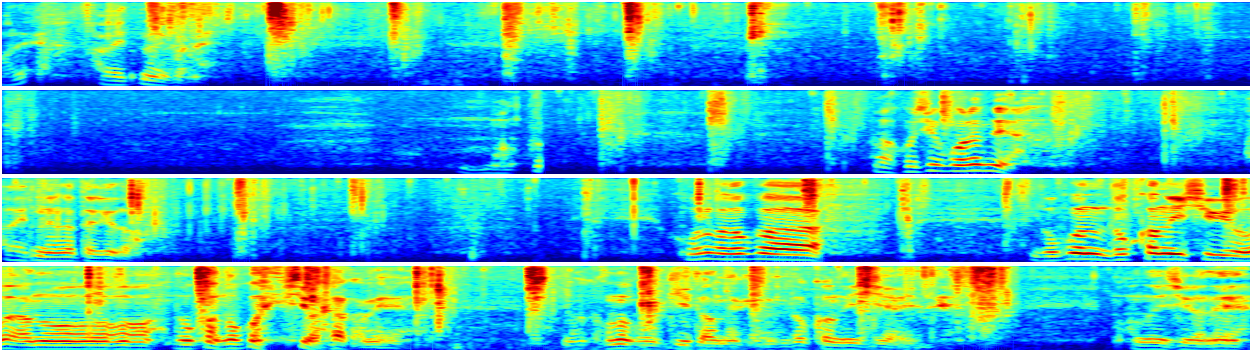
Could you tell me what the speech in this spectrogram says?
あれ？入ってないかね。まあこっちがこれね。入ってなかったけど。これがどっかどこどっかの石をあのどっかどこの石がだかね。なんかこんなこと聞いたんだけどどっかの石やいて。この石がね。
